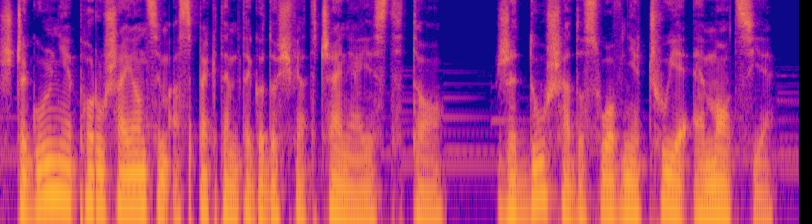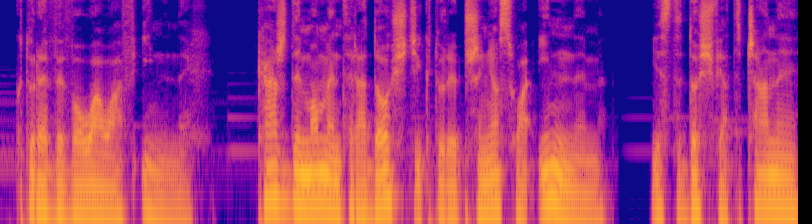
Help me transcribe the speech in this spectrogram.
Szczególnie poruszającym aspektem tego doświadczenia jest to, że dusza dosłownie czuje emocje, które wywołała w innych. Każdy moment radości, który przyniosła innym, jest doświadczany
